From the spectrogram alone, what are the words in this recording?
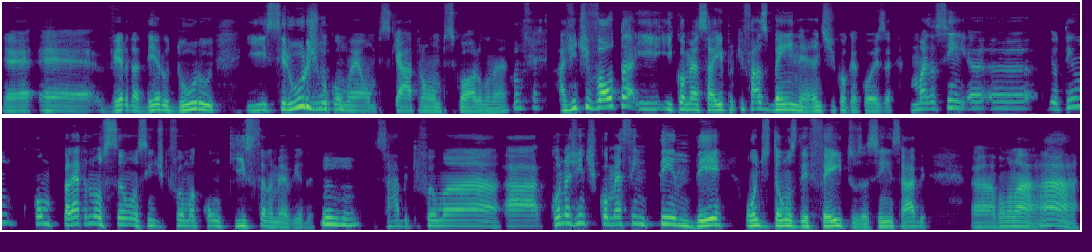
é, é, verdadeiro, duro e cirúrgico uhum. como é um psiquiatra ou um psicólogo, né? A gente volta e, e, começa a ir porque faz bem, né? Antes de qualquer coisa. Mas assim, uh, uh, eu tenho completa noção assim de que foi uma conquista na minha vida, uhum. sabe? Que foi uma uh, quando a gente começa a entender onde estão os defeitos, assim, sabe? vamos lá, ah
